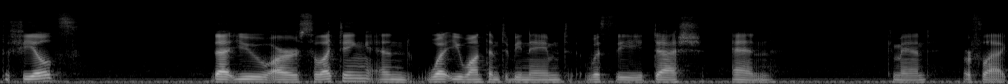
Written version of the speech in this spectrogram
the fields that you are selecting and what you want them to be named with the dash n command or flag.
